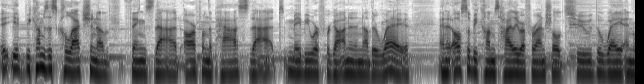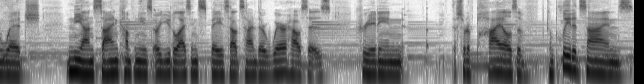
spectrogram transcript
it, it, becomes this collection of things that are from the past that maybe were forgotten in another way, and it also becomes highly referential to the way in which neon sign companies are utilizing space outside their warehouses creating sort of piles of completed signs,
